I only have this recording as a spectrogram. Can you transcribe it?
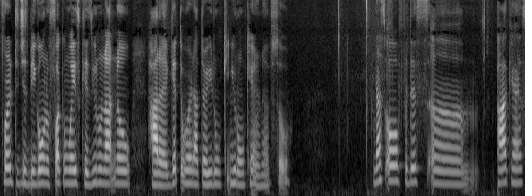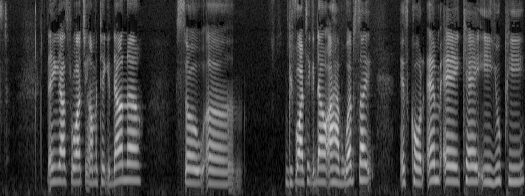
for it to just be going to fucking waste because you do not know how to get the word out there. You don't you don't care enough. So that's all for this um, podcast. Thank you guys for watching. I'm gonna take it down now. So um, before I take it down, I have a website. It's called M A K E U P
